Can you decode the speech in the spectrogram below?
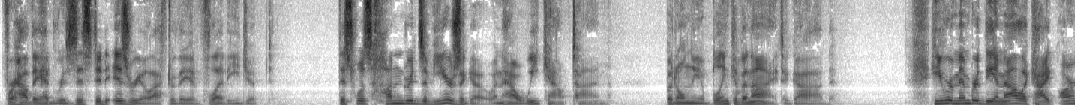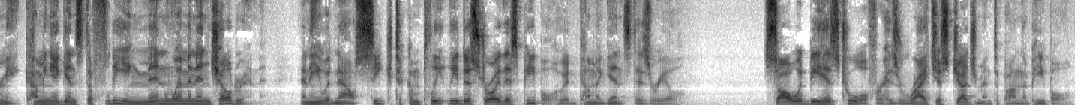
for how they had resisted Israel after they had fled Egypt. This was hundreds of years ago in how we count time, but only a blink of an eye to God. He remembered the Amalekite army coming against the fleeing men, women, and children, and he would now seek to completely destroy this people who had come against Israel. Saul would be his tool for his righteous judgment upon the people,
